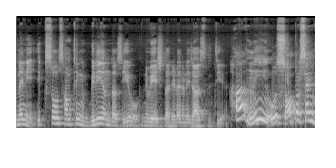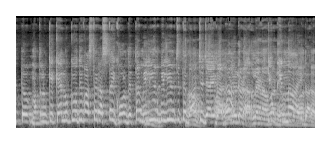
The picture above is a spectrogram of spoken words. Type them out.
ਨਹੀਂ ਨਹੀਂ 100 ਸਮਥਿੰਗ ਬਿਲੀਅਨ ਦਾ ਸੀ ਉਹ ਨਿਵੇਸ਼ ਦਾ ਜਿਹੜਾ ਇਹਨਾਂ ਨੇ ਇਜਾਜ਼ਤ ਦਿੱਤੀ ਹੈ। ਹਾਂ ਨਹੀਂ ਉਹ 100% ਮਤਲਬ ਕਿ ਕਹਿ ਲਓ ਕਿ ਉਹਦੇ ਵਾਸਤੇ ਰਸਤਾ ਹੀ ਖੋਲ ਦਿੱਤਾ। ਮਿਲੀਅਨ ਬਿਲੀਅਨ ਚ ਤੇ ਬਾਅਦ ਚ ਜਾਏਗਾ ਨਾ। ਕਰ ਲੈਣਾ ਕਿਉਂ ਕਿੰਨਾ ਆਏਗਾ।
